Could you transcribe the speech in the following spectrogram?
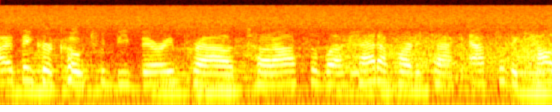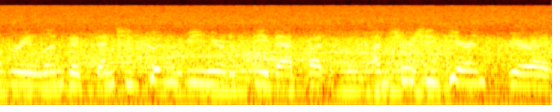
I think her coach would be very proud. Tarasova had a heart attack after the Calgary Olympics, and she couldn't be here to see that, but I'm sure she's here in spirit.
